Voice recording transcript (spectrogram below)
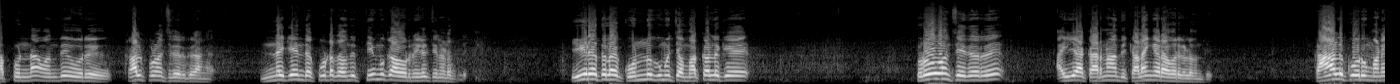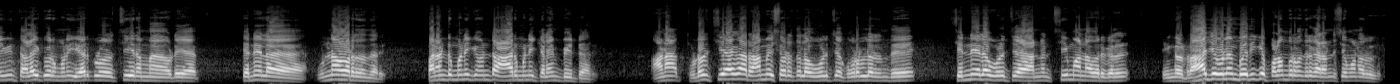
அப்படின்னா வந்து ஒரு காழ்ப்புணர்ச்சியில் இருக்கிறாங்க. இன்றைக்கே இந்த கூட்டத்தை வந்து திமுக ஒரு நிகழ்ச்சி நடத்துது. ஈரத்தில் கொன்று குமிச்ச மக்களுக்கு துரோகம் செய்தவர் ஐயா கருணாநிதி கலைஞர் அவர்கள் வந்து. காலுக்கு ஒரு மனைவியும் தலைக்கு ஒரு மனைவி ஏற்குள்ள வச்சு நம்மளுடைய சென்னையில் உண்ணாவிரதம் இருந்தார். பன்னெண்டு மணிக்கு வந்துட்டு ஆறு மணிக்கு கிளம்பி போயிட்டார். ஆனால் தொடர்ச்சியாக ராமேஸ்வரத்தில் ஒழிச்ச குரல்ல இருந்து சென்னையில் ஒழிச்ச அண்ணன் சீமான் அவர்கள் எங்கள் ராஜகுலம் பகுதிக்கு பலமுறை வந்திருக்காரு அண்ணன் சீமான் அவர்கள்.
